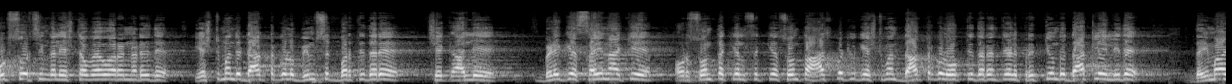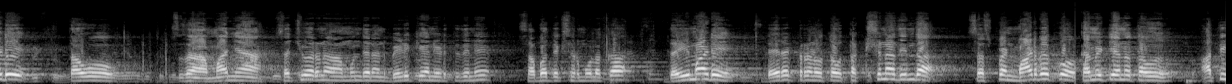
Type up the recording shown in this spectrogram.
ಔಟ್ಸೋರ್ಸಿಂಗ್ ಅಲ್ಲಿ ಎಷ್ಟು ಅವ್ಯವಹಾರ ನಡೆದಿದೆ? ಎಷ್ಟು ಮಂದಿ ಡಾಕ್ಟರ್ಗಳು ಬಿಮ್ಸ್ಗೆ ಬರ್ತಿದ್ದಾರೆ? ಚೆಕ್, ಅಲ್ಲಿ ಬೆಳಿಗ್ಗೆ ಸೈನ್ ಹಾಕಿ ಅವ್ರ ಸ್ವಂತ ಕೆಲಸಕ್ಕೆ, ಸ್ವಂತ ಹಾಸ್ಪಿಟಲ್ಗೆ ಎಷ್ಟು ಮಂದಿ ಡಾಕ್ಟರ್ಗಳು ಹೋಗ್ತಿದ್ದಾರೆ ಅಂತ ಹೇಳಿ ಪ್ರತಿಯೊಂದು ದಾಖಲೆ ಇಲ್ಲಿದೆ. ದಯಮಾಡಿ ತಾವು ಮಾನ್ಯ ಸಚಿವರ ಮುಂದೆ ನಾನು ಬೇಡಿಕೆಯನ್ನು ಇಡ್ತಿದ್ದೀನಿ. ಸಭಾಧ್ಯಕ್ಷರ ಮೂಲಕ. ದಯಮಾಡಿ ಡೈರೆಕ್ಟರ್ ಅನ್ನು ತಾವು ತಕ್ಷಣದಿಂದ ಸಸ್ಪೆಂಡ್ ಮಾಡಬೇಕು. ಕಮಿಟಿಯನ್ನು ತಾವು ಅತಿ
